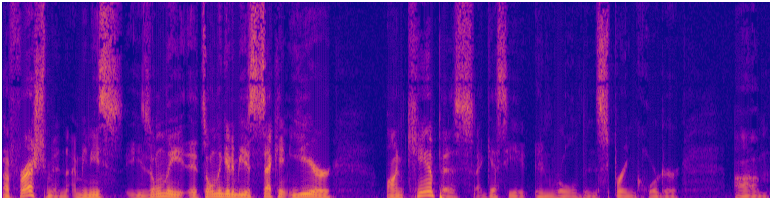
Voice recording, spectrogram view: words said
a freshman. I mean, he's he's only it's only going to be his second year on campus. I guess he enrolled in spring quarter. Um,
